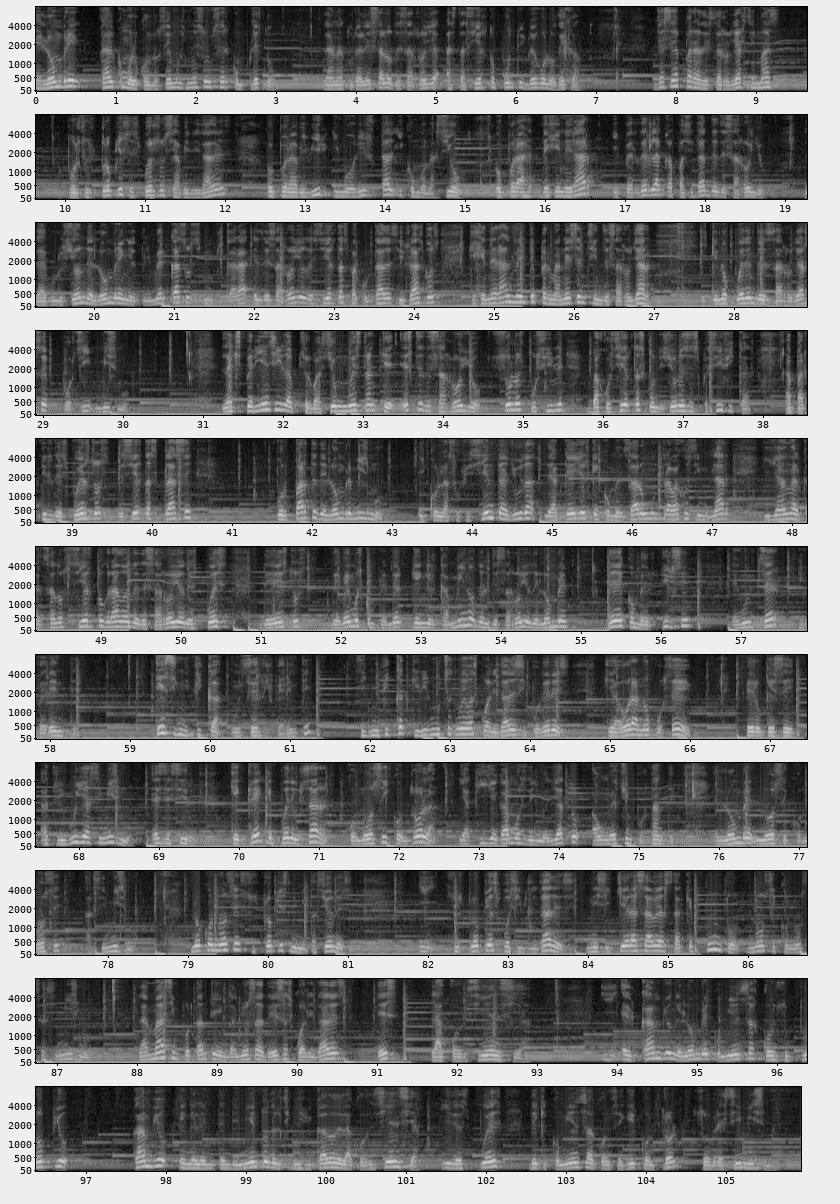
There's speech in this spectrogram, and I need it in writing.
El hombre, tal como lo conocemos, no es un ser completo. La naturaleza lo desarrolla hasta cierto punto y luego lo deja, ya sea para desarrollarse más por sus propios esfuerzos y habilidades, o para vivir y morir tal y como nació, o para degenerar y perder la capacidad de desarrollo. La evolución del hombre en el primer caso significará el desarrollo de ciertas facultades y rasgos que generalmente permanecen sin desarrollar que no pueden desarrollarse por sí mismo. La experiencia y la observación muestran que este desarrollo solo es posible bajo ciertas condiciones específicas, a partir de esfuerzos de ciertas clases por parte del hombre mismo y con la suficiente ayuda de aquellos que comenzaron un trabajo similar y ya han alcanzado cierto grado de desarrollo después de estos, debemos comprender que en el camino del desarrollo del hombre debe convertirse en un ser diferente. ¿Qué significa un ser diferente? Significa adquirir muchas nuevas cualidades y poderes que ahora no posee, pero que se atribuye a sí mismo, es decir, que cree que puede usar, conoce y controla. Y aquí llegamos de inmediato a un hecho importante. El hombre no se conoce a sí mismo, no conoce sus propias limitaciones y sus propias posibilidades, ni siquiera sabe hasta qué punto no se conoce a sí mismo. La más importante y engañosa de esas cualidades es la conciencia. Y el cambio en el hombre comienza con su propio cambio en el entendimiento del significado de la conciencia y después de que comienza a conseguir control sobre sí mismo.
